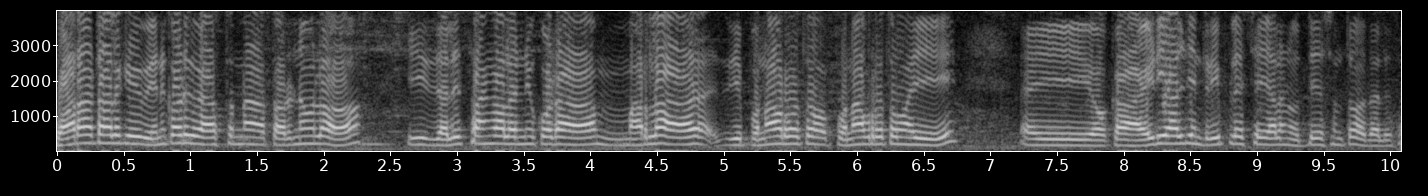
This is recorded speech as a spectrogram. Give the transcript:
పోరాటాలకి వెనుకడుగు వేస్తున్న తరుణంలో ఈ దళిత సంఘాలన్నీ కూడా మరలా ఇది పునరావృతం పునరావృతం అయ్యి ఈ ఒక ఐడియాలజీని రీప్లేస్ చేయాలనే ఉద్దేశంతో దళిత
